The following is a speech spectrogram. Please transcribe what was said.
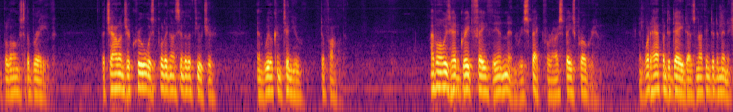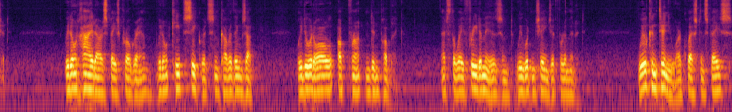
It belongs to the brave. The Challenger crew was pulling us into the future, and we'll continue to follow them. I've always had great faith in and respect for our space program, and what happened today does nothing to diminish it. We don't hide our space program. We don't keep secrets and cover things up. We do it all up front and in public. That's the way freedom is, and we wouldn't change it for a minute. We'll continue our quest in space.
